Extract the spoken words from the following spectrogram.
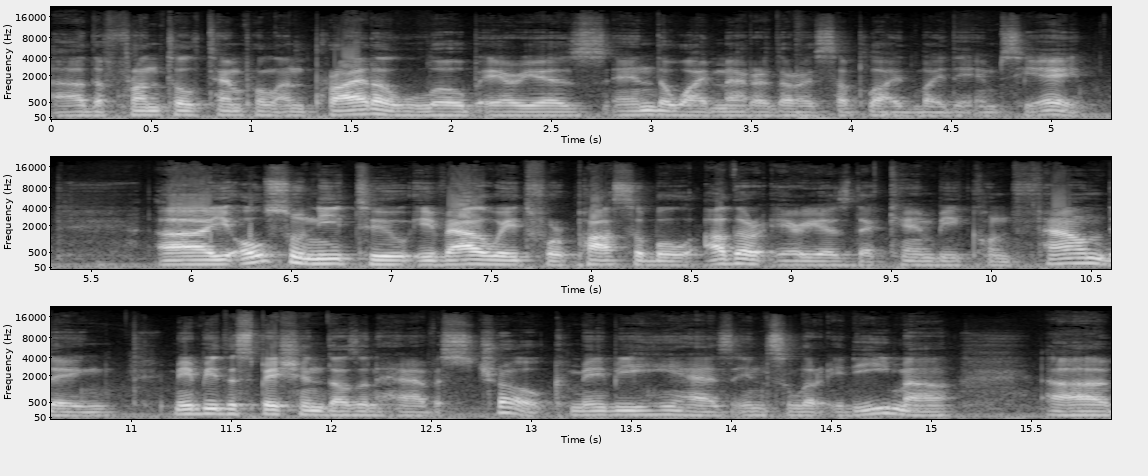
uh, the frontal, temporal, and parietal lobe areas, and the white matter that are supplied by the MCA. Uh, you also need to evaluate for possible other areas that can be confounding. Maybe this patient doesn't have a stroke. Maybe he has insular edema, uh,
